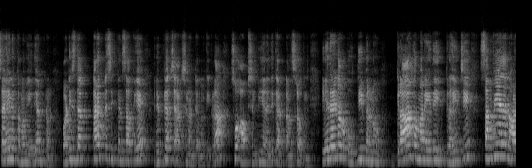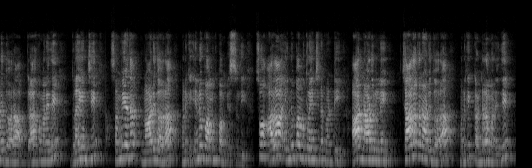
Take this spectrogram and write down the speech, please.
సరైన క్రమం ఏది అంటున్నాడు. What is the correct sequence of a reflex action అంటే మనకి ఇక్కడ సో ఆప్షన్ బి అనేది కరెక్ట్ ఆన్సర్ అవుతుంది. ఏదైనా ఒక ఉద్దీపనను గ్రాహకం అనేది గ్రహించి సంవేద నాడి ద్వారా గ్రాహకం అనేది గ్రహించి సంవేద నాడి ద్వారా మనకి ఎన్నుపాముకి పంపిస్తుంది. సో అలా ఎన్నుపాము గ్రహించినటువంటి ఆ నాడుల్ని చాలక నాడి ద్వారా మనకి కండరం అనేది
